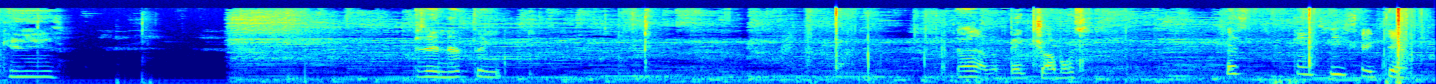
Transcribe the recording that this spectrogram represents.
Okay. Is there nothing? No, that was big trouble. Yes, yes, he's right there.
